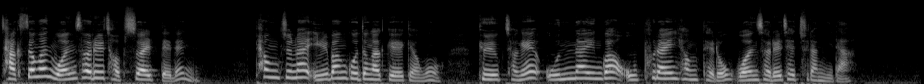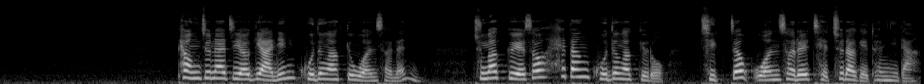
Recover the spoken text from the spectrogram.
작성한 원서를 접수할 때는 평준화 일반 고등학교의 경우 교육청에 온라인과 오프라인 형태로 원서를 제출합니다. 평준화 지역이 아닌 고등학교 원서는 중학교에서 해당 고등학교로 직접 원서를 제출하게 됩니다.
